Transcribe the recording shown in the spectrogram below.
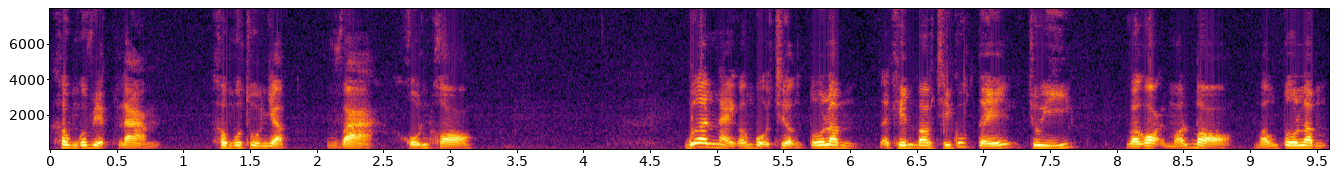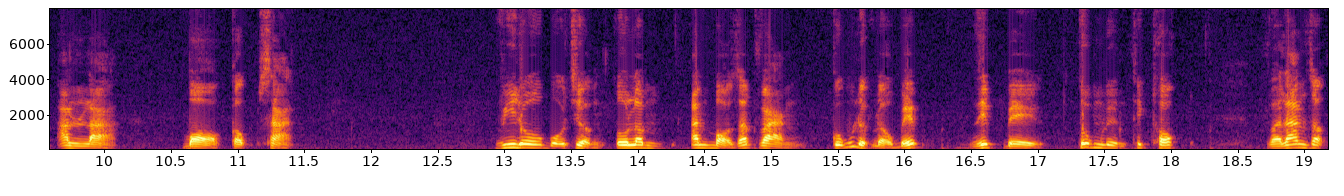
không có việc làm, không có thu nhập và khốn khó. Bữa ăn này của ông Bộ trưởng Tô Lâm đã khiến báo chí quốc tế chú ý và gọi món bò mà ông Tô Lâm ăn là bò cộng sản. Video Bộ trưởng Tô Lâm ăn bò rát vàng cũng được đầu bếp Zipbe tung lên TikTok và lan rộng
